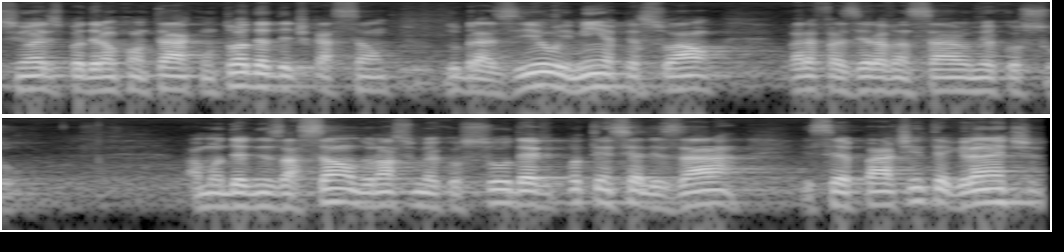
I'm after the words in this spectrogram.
os senhores poderão contar com toda a dedicação do Brasil e minha pessoal para fazer avançar o Mercosul. A modernização do nosso Mercosul deve potencializar e ser parte integrante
